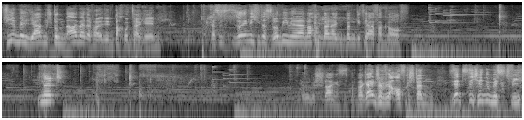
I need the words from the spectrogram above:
4 Milliarden Stunden Arbeit einfach in den Bach runtergehen. Das ist so ähnlich wie das Lobby mir da machen bei einer, beim GTA-Verkauf. Nett. Also geschlagen ist das Papagei schon wieder aufgestanden. Setz dich hin, du Mistvieh.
